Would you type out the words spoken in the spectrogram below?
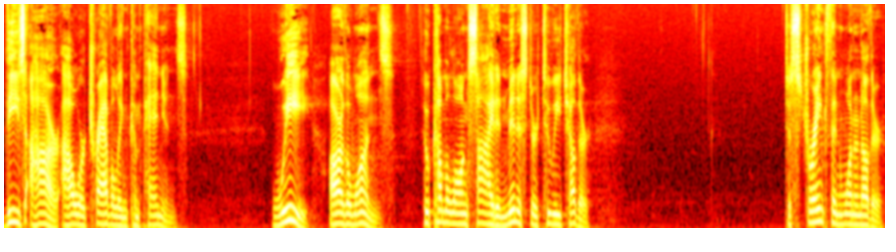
These are our traveling companions. We are the ones who come alongside and minister to each other to strengthen one another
